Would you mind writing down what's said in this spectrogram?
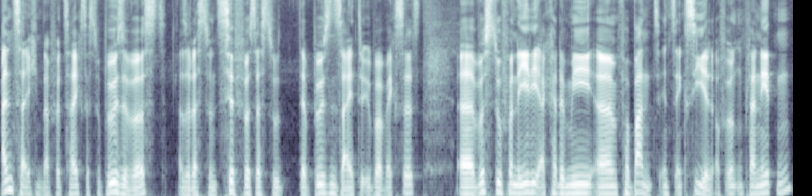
Anzeichen dafür zeigst, dass du böse wirst, also dass du ein Sith wirst, dass du der bösen Seite überwechselst, äh, wirst du von der Jedi-Akademie äh, verbannt ins Exil auf irgendeinem Planeten.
